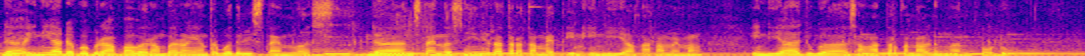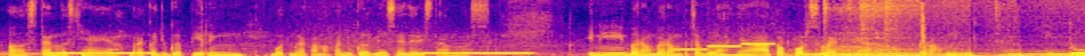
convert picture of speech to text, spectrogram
Nah ini ada beberapa barang-barang yang terbuat dari stainless dan stainlessnya ini rata-rata made in India karena memang India juga sangat terkenal dengan produk uh, stainlessnya ya. Mereka juga piring buat mereka makan juga biasanya dari stainless. Ini barang-barang pecah belahnya atau porselennya keramik itu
